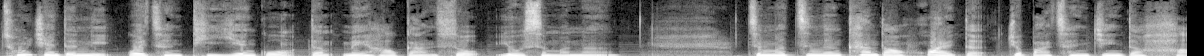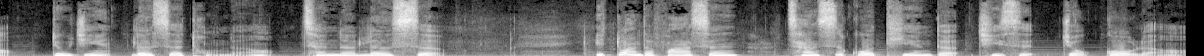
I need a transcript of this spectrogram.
从前的你未曾体验过的美好感受有什么呢？怎么只能看到坏的，就把曾经的好丢进垃圾桶了哦？成了垃圾。一段的发生，尝试过甜的，其实就够了哦。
